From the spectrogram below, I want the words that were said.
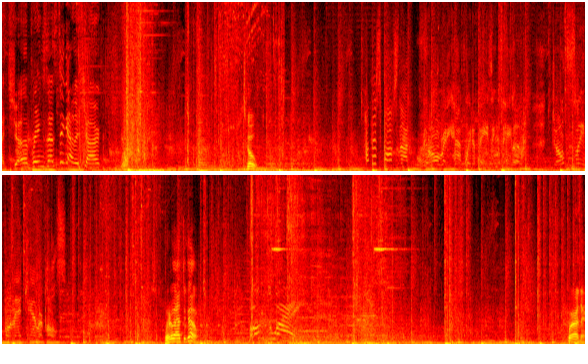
taking sure brings us together, Shark. Let's go. But this buff's not... They're already halfway to phasing the payload. Don't sleep on that jammer pulse. Where do I have to go? Bombs away! Where are they?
